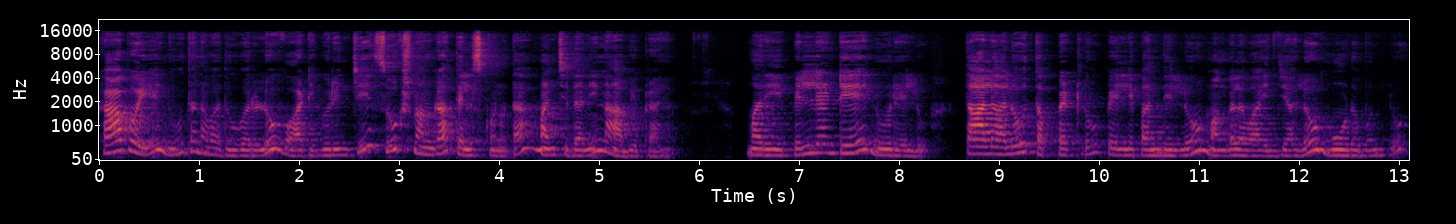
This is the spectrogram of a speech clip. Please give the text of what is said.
కాబోయే నూతన వధూవరులు వాటి గురించి సూక్ష్మంగా తెలుసుకొనుట మంచిదని నా అభిప్రాయం. మరి పెళ్ళంటే నూరేళ్ళు. తాళాలు తప్పెట్లు పెళ్ళి పందిళ్ళు మంగళ వాయిద్యాలు మూడు ముళ్ళు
